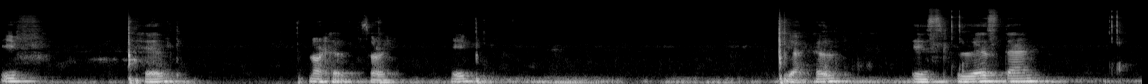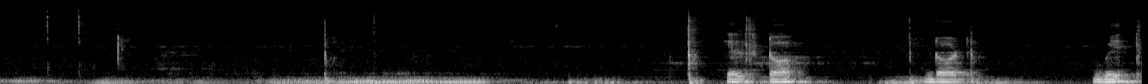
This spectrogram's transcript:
if health, not health, sorry, if yeah, health is less than health top dot width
